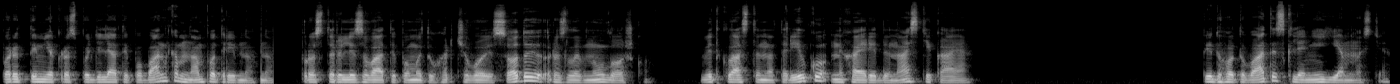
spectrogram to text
Перед тим як розподіляти по банкам, нам потрібно простерилізувати помиту харчовою содою розливну ложку. Відкласти на тарілку, нехай рідина стікає. Підготувати скляні ємності.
